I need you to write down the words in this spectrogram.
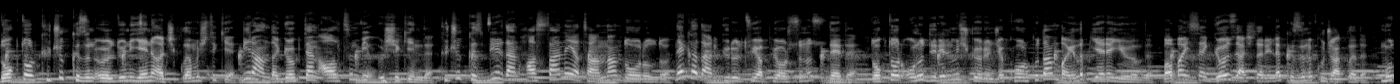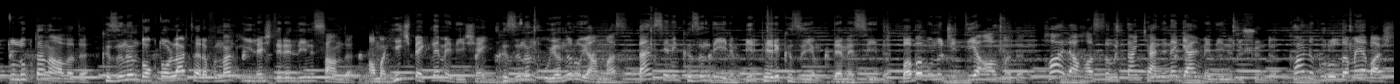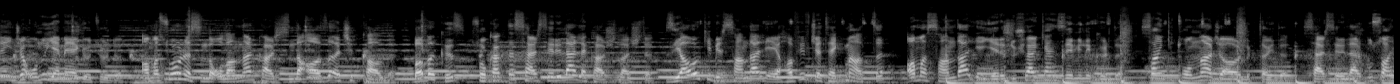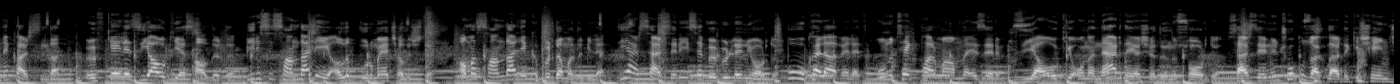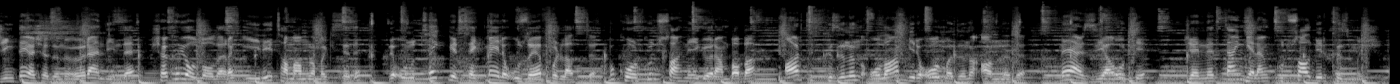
Doktor küçük kızın öldüğünü yeni açıklamıştı ki bir anda gökten altın bir ışık indi. Küçük kız birden hastane yatağından doğruldu. Ne kadar gürültü yapıyorsunuz dedi. Doktor onu dirilmiş görünce korkudan bayılıp yere yığıldı. Baba ise gözyaşlarıyla kızını kucakladı. Mutluluktan ağladı. Kızının doktorlar tarafından iyileştirildiğini sandı. Ama hiç beklemediği şey kızının uyanır uyanmaz ben senin kızın değilim bir peri kızıyım demesiydi. Baba bunu ciddiye almadı. Hala hastalıktan kendine gelmediğini düşündü. Karnı guruldamaya başlayınca onu yemeğe götürdü. Ama sonrasında olanlar karşısında ağzı açık kaldı. Baba kız sokakta serserilerle karşılaştı. Ziyaoki bir sandalyeye hafifçe tekme attı ama sandalye yere düşerken zemini kırdı. Sanki tonlarca ağırlıktaydı. Serseriler bu sahne karşısında öfkeyle Ziyaoki'ye saldırdı. Birisi sandalyeyi alıp vurmaya çalıştı. Ama sandalye kıpırdamadı bile. Diğer serseri ise böbürleniyordu. Bu ukala velet, onu tek parmağımla ezerim. Ziyaoki ona nerede yaşadığını sordu. Serserinin çok uzaklardaki şeyin Jing'de yaşadığını öğrendiğinde şaka yollu olarak iyiliği tamamlamak istedi ve onu tek bir tekmeyle uzaya fırlattı. Bu korkunç sahneyi gören baba artık kızının olağan biri olmadığını anladı. Meğer Ziyaoki cennetten gelen kutsal bir kızmış.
